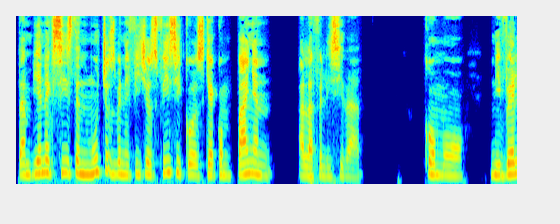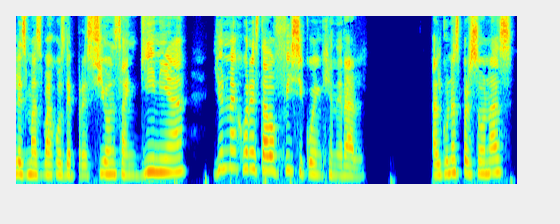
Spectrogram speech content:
También existen muchos beneficios físicos que acompañan a la felicidad, como niveles más bajos de presión sanguínea y un mejor estado físico en general. Algunas personas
